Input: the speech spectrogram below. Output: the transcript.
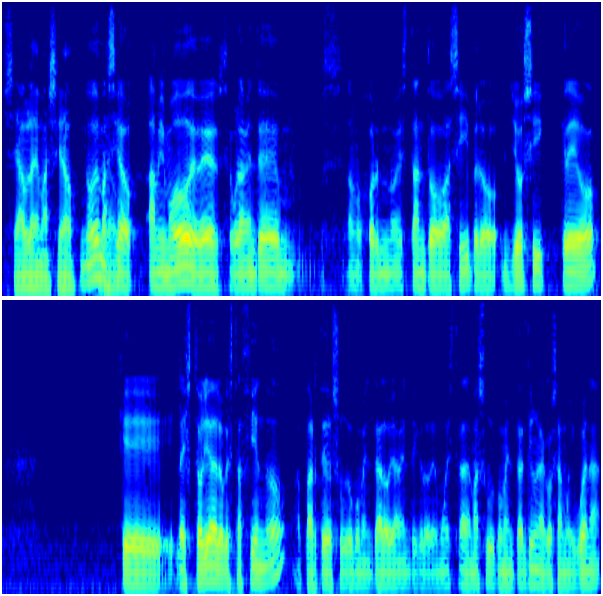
se habla demasiado. No demasiado, a mi modo de ver. Seguramente pues, a lo mejor no es tanto así, pero yo sí creo que la historia de lo que está haciendo, aparte de su documental, obviamente, que lo demuestra, además su documental tiene una cosa muy buena,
